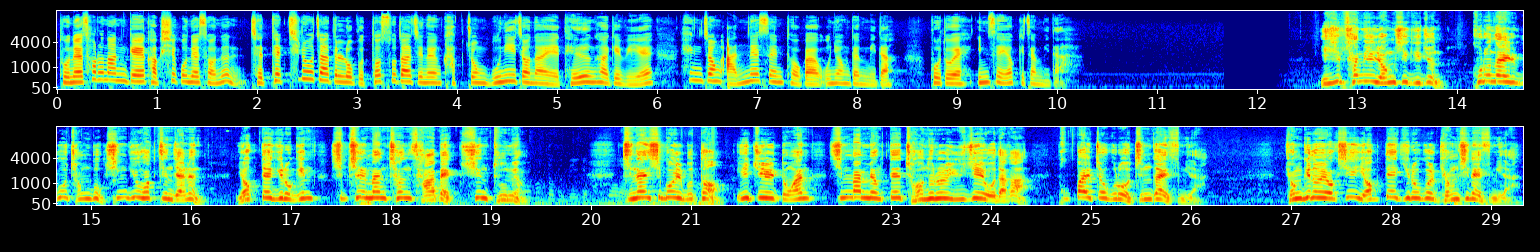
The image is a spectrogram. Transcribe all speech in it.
도내 31개 각 시군에서는 재택 치료자들로부터 쏟아지는 각종 문의 전화에 대응하기 위해 행정 안내센터가 운영됩니다. 보도에 임세혁 기자입니다. 23일 0시 기준 코로나19 전국 신규 확진자는 역대 기록인 17만 1,452명. 지난 15일부터 일주일 동안 10만 명대 전후를 유지해 오다가 폭발적으로 증가했습니다. 경기도 역시 역대 기록을 경신했습니다.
